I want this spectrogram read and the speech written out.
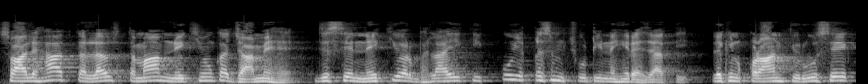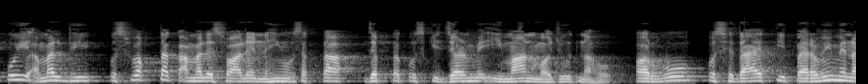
صالحات کا لفظ تمام نیکیوں کا جامع ہے، جس سے نیکی اور بھلائی کی کوئی قسم چھوٹی نہیں رہ جاتی۔ لیکن قرآن کی روح سے کوئی عمل بھی اس وقت تک عمل صالح نہیں ہو سکتا جب تک اس کی جڑ میں ایمان موجود نہ ہو۔ اور وہ اس ہدایت کی پیروی میں نہ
